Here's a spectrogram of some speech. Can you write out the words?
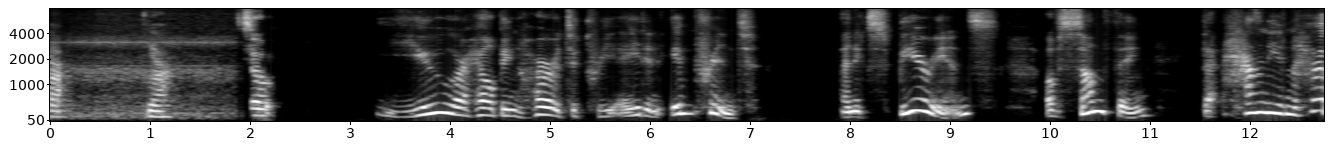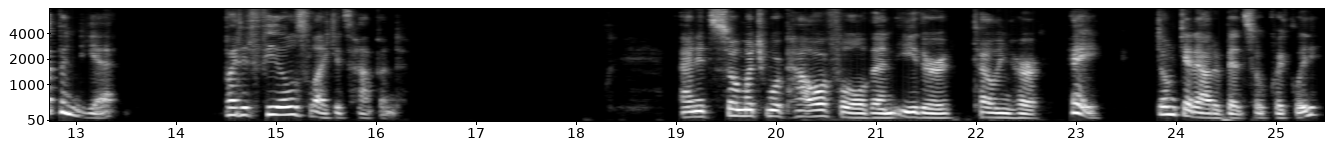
Yeah. Yeah. So you are helping her to create an imprint, an experience of something that hasn't even happened yet, but it feels like it's happened. And it's so much more powerful than either telling her, hey, don't get out of bed so quickly.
